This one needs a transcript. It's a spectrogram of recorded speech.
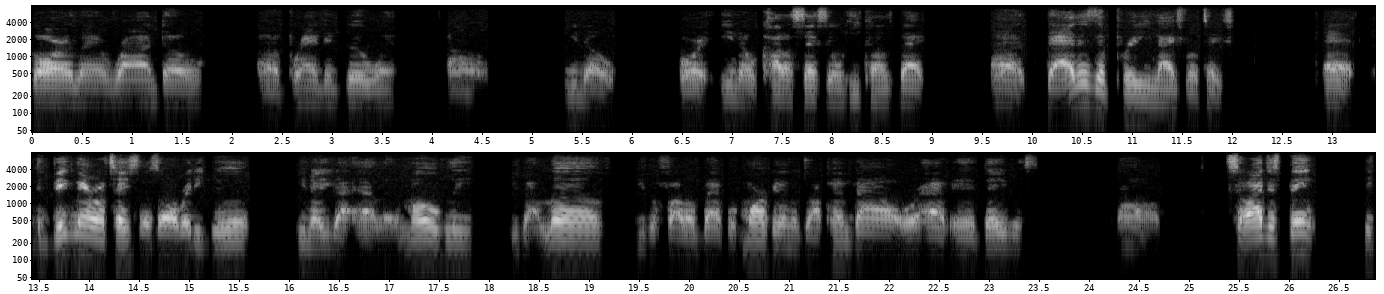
Garland, Rondo, uh, Brandon Goodwin, uh, you know, or you know, Collin Sexton when he comes back. Uh, that is a pretty nice rotation. Uh, the big man rotation is already good. You know, you got Allen Mobley, you got Love. You can follow back with Markkanen and drop him down, or have Ed Davis. Um, so I just think the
